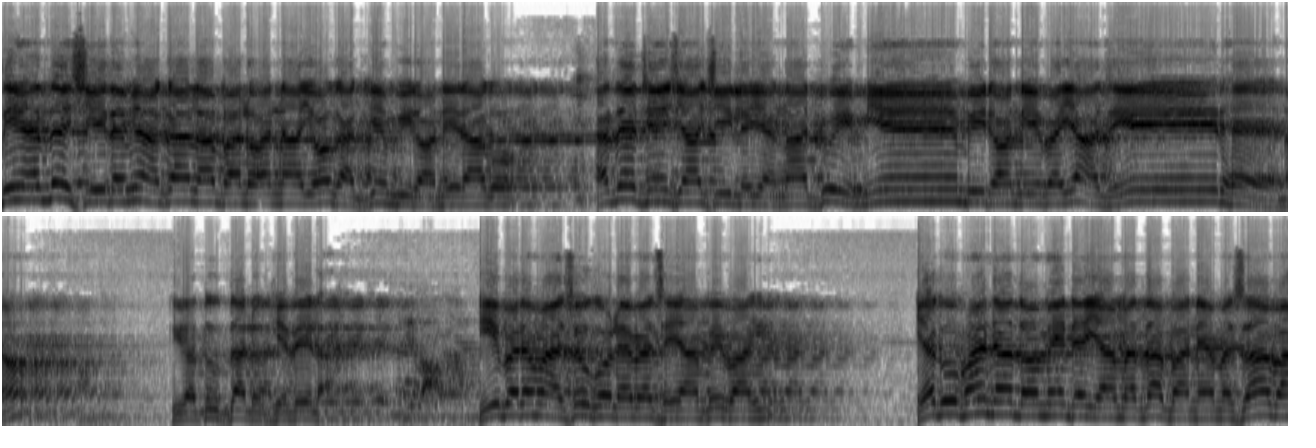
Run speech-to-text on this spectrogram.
သင်အသက်ရှည်သမျှကာလပါလို့အနာယောဂကင်းပြီးတော့နေတာကိုအသက်ထင်ရှားရှိလျက်ငါတွေ့မြင်ပြီးတော့နေပါရစေတဲ့နော်ဒီတော့သူ့တတ်လို့ဖြစ်သေးလားဒီပရမအစုကိုလည်းပဲဆရာပေးပါ၏ယခုဖန္တာတော်မေတ္တရာမသဗ္ဗနဲ့မစားပါ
